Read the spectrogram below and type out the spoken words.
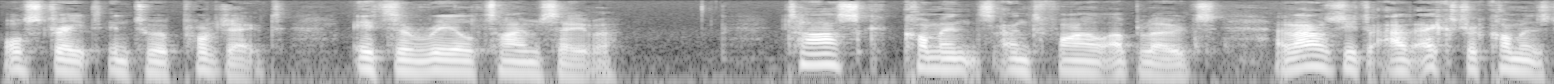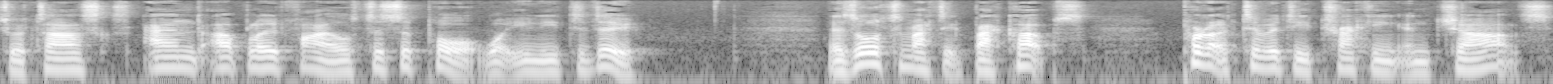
or straight into a project. It's a real time saver. Task, comments and file uploads allows you to add extra comments to your tasks and upload files to support what you need to do. There's automatic backups, productivity tracking and charts,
